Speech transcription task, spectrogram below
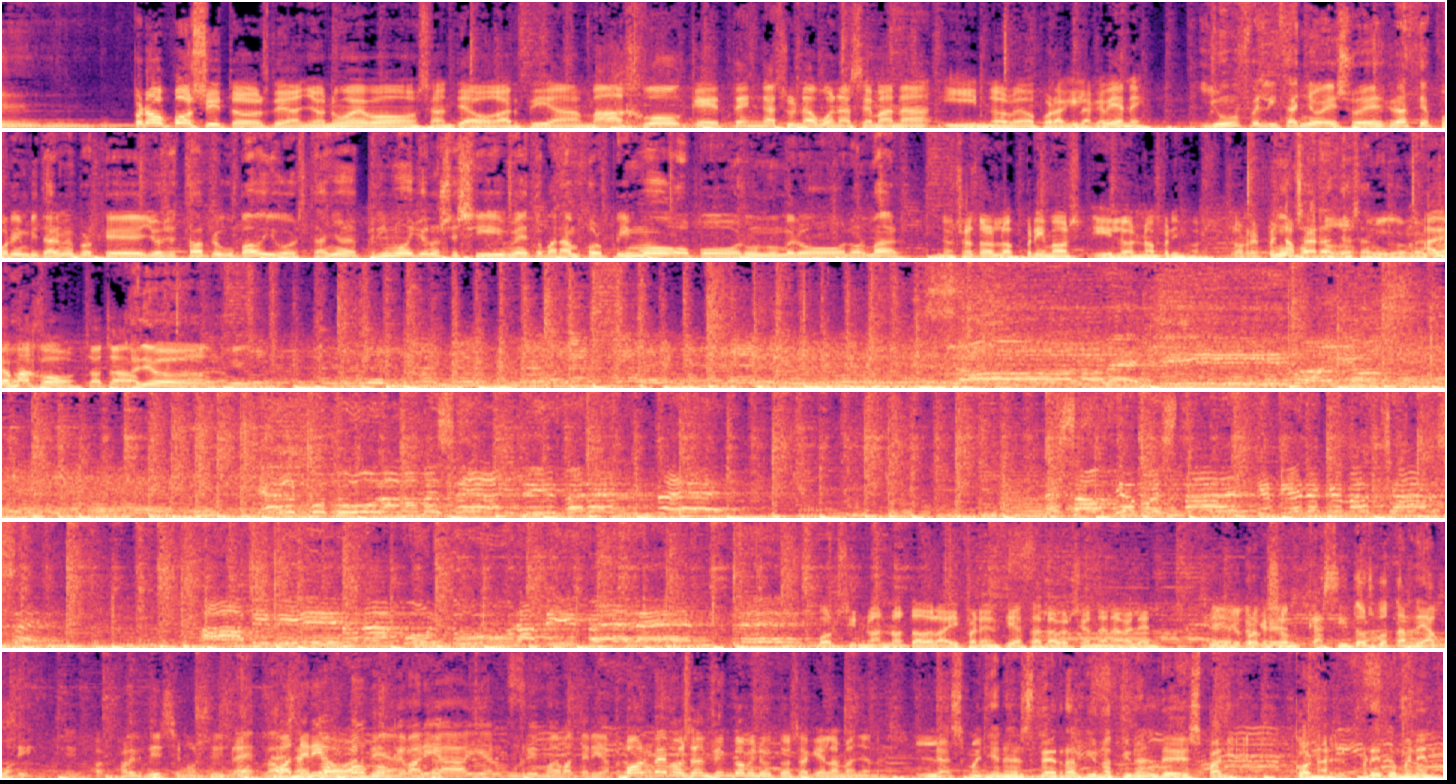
Propósitos de Año Nuevo, Santiago García. Majo, que tengas una buena semana y nos vemos por aquí la que viene. Y un feliz año, eso es. Gracias por invitarme porque yo estaba preocupado. Digo, este año es primo, yo no sé si me tomarán por primo o por un número normal. Nosotros los primos y los no primos. Lo respetamos Muchas gracias, todo. amigos. Adiós. Majo. Chao, chao. Adiós, amigos. Si no han notado la diferencia, esta es la versión de Ana Belén. Sí, ¿eh? yo creo Porque que- son casi dos gotas de agua. Sí, sí, pa- parecidísimo, sí. Eh, La batería un poco, García. que varía ahí algún ritmo de batería. pero Volvemos en cinco minutos aquí en las mañanas. Las mañanas de Radio Nacional de España con Alfredo Menéndez.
